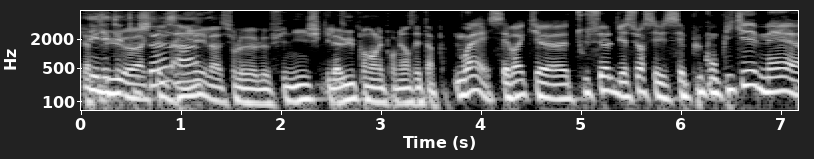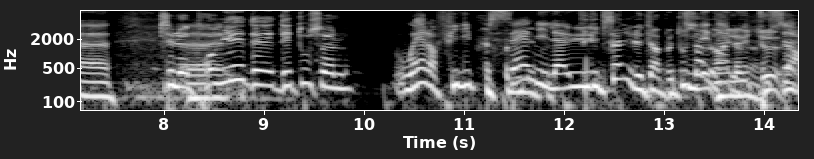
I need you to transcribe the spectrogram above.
Il a Et il était tout seul, hein. Zinglet, là sur le, le finish qu'il a eu pendant les premières étapes. Ouais, c'est vrai que euh, tout seul, bien sûr, c'est c'est plus compliqué, mais euh, C'est le Euh, premier des, des tout seuls. Ouais. Alors Philippe Sen, il a eu. Philipsen, il était un peu tout Il seul. était un il a eu peu deux-. Non,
